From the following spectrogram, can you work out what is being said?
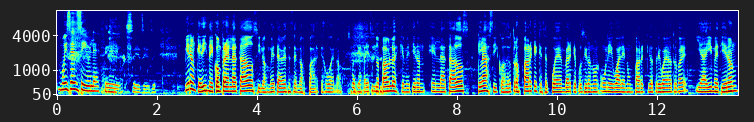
Muy sensible. Sí. sí, sí, sí. Vieron que Disney compra enlatados y los mete a veces en los parques. Bueno, lo que está diciendo Pablo es que metieron enlatados clásicos de otros parques que se pueden ver que pusieron un- una igual en un parque, otra igual en otro parque. Y ahí metieron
